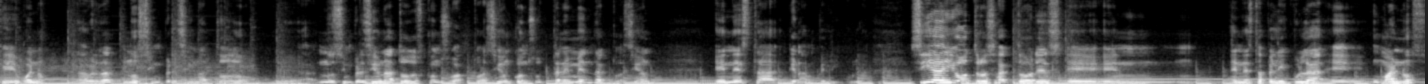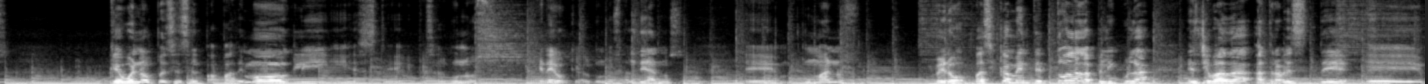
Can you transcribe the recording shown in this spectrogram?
que bueno, la verdad nos impresiona todo. eh, nos impresiona a todos con su actuación, con su tremenda actuación en esta gran película. Sí hay otros actores eh, en, en esta película, eh, humanos, que bueno, pues es el papá de Mowgli y este, pues algunos, creo que algunos aldeanos eh, humanos. Pero básicamente toda la película es llevada a través de, eh,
